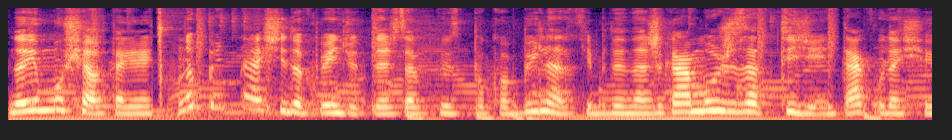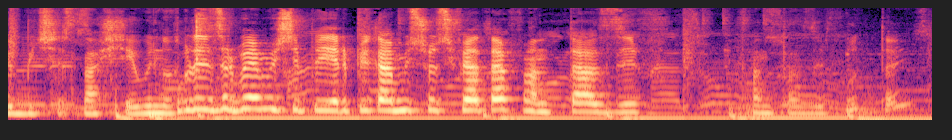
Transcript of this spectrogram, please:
no i musiał tak grać. No 15 do 5 też za spoko bilans, nie będę narzekała, może za tydzień, tak? Uda się wybić 16 minut. W ogóle zrobiłem jeszcze pika Mistrzostw Świata, fantazy... Fantazy food to jest?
